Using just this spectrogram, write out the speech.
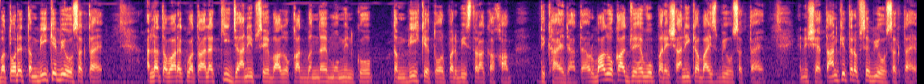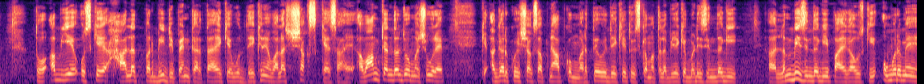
بطور تنبی کے بھی ہو سکتا ہے۔ اللہ تبارک و تعالیٰ کی جانب سے بعض اوقات بندہ مومن کو تنبیہ کے طور پر بھی اس طرح کا خواب دکھایا جاتا ہے اور بعض اوقات جو ہے وہ پریشانی کا باعث بھی ہو سکتا ہے یعنی شیطان کی طرف سے بھی ہو سکتا ہے۔ تو اب یہ اس کے حالت پر بھی ڈپینڈ کرتا ہے کہ وہ دیکھنے والا شخص کیسا ہے۔ عوام کے اندر جو مشہور ہے کہ اگر کوئی شخص اپنے آپ کو مرتے ہوئے دیکھے تو اس کا مطلب یہ کہ بڑی زندگی لمبی زندگی پائے گا، اس کی عمر میں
